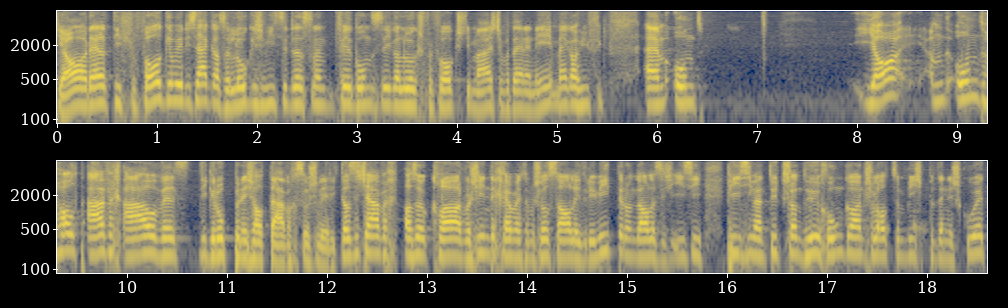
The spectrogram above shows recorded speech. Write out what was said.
ja, relativ verfolgen, würde ich sagen. Also logischerweise, dass wenn du viel Bundesliga schaust, verfolgst du die meisten von denen nicht mega häufig. Ähm, und ja, und, und halt einfach auch, weil die Gruppe ist halt einfach so schwierig. Das ist einfach, also klar, wahrscheinlich kommen am Schluss alle drei weiter und alles ist easy. Peasy, wenn Deutschland hoch Ungarn schlägt zum Beispiel, dann ist gut.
